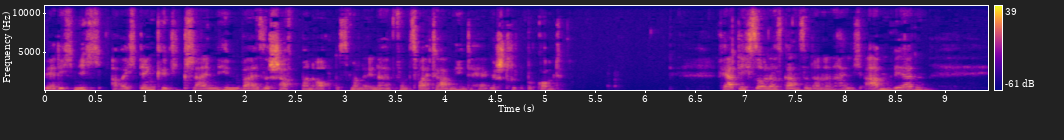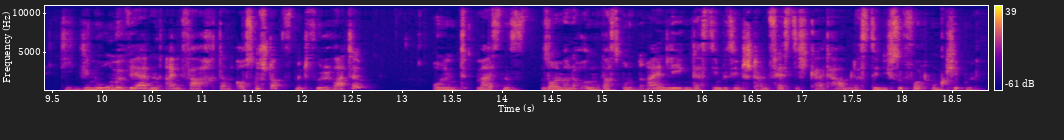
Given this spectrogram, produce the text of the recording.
Werde ich nicht, aber ich denke, die kleinen Hinweise schafft man auch, dass man innerhalb von zwei Tagen hinterher gestrickt bekommt. Fertig soll das Ganze dann an Heiligabend werden. Die Genome werden einfach dann ausgestopft mit Füllwatte. Und meistens soll man noch irgendwas unten reinlegen, dass die ein bisschen Standfestigkeit haben, dass die nicht sofort umkippen.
